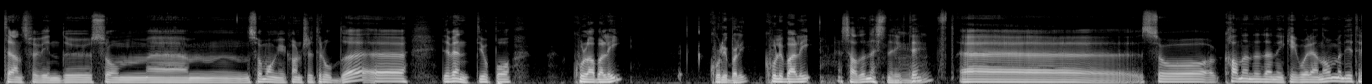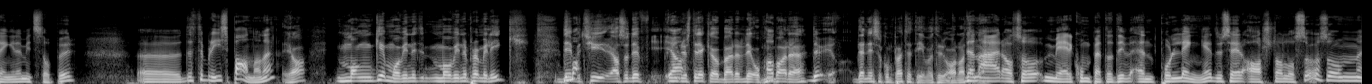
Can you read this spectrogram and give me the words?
wow-transfervindu som, eh, som mange kanskje trodde. Eh, de venter jo på Kolabali. Kolibali. Kolibali. Jeg sa det nesten riktig. Mhm. Eh, så kan hende den ikke går gjennom, men de trenger en midtstopper. Eh, dette blir spanende. Ja. Mange må vinne, må vinne Premier League. Det Ma- betyr Altså, det Ja. understreker jo bare det åpenbare. Det, ja. Den er så kompetitiv. Den er altså mer kompetitiv enn på lenge. Du ser Arsenal også, som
